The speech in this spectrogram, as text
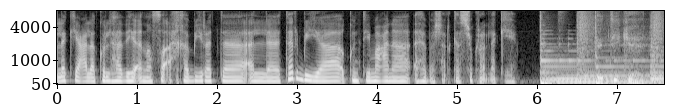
لك على كل هذه النصائح. خبيرة التربية كنت معنا هبة شركس. شكرا لك. اتكات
